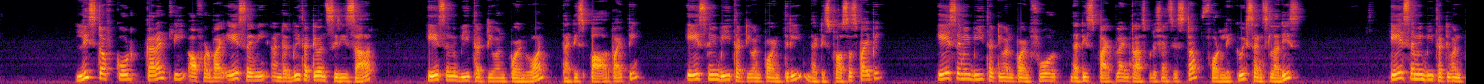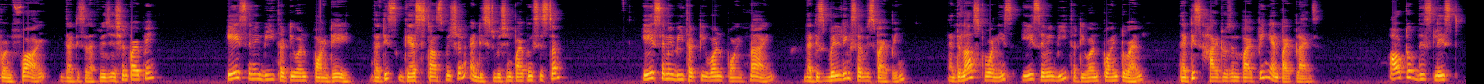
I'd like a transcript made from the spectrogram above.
List of code currently offered by ASME under B31 series are ASME B31.1 that is power piping, ASME B31.3 that is process piping, ASME B31.4 that is pipeline transportation system for liquids and slurries, ASME B31.5 that is refrigeration piping, ASME B31.8 that is gas transmission and distribution piping system, ASME B31.9 that is building service piping and the last one is ASME B31.12 that is hydrogen piping and pipelines. Out of this list,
